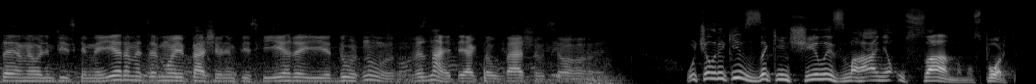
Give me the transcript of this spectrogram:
цими Олімпійськими іграми, це мої перші Олімпійські ігри. І ну, ви знаєте, як то вперше все. У чоловіків закінчились змагання у санному спорті.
